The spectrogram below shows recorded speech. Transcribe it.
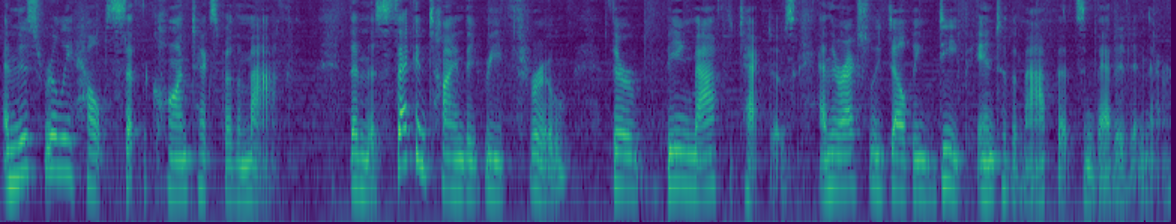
And this really helps set the context for the math. Then the second time they read through, they're being math detectives and they're actually delving deep into the math that's embedded in there.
